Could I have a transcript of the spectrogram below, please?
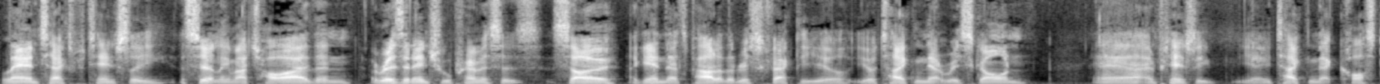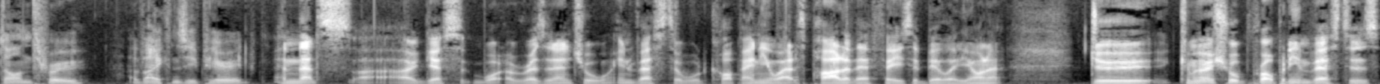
Land tax potentially are certainly much higher than a residential premises. So again, that's part of the risk factor. You're you're taking that risk on, uh, and potentially you know taking that cost on through a vacancy period. And that's, uh, I guess, what a residential investor would cop anyway. It's part of their feasibility on it. Do commercial property investors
